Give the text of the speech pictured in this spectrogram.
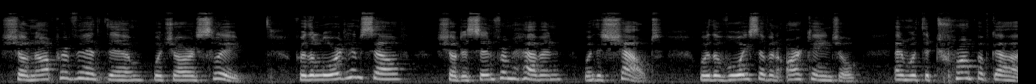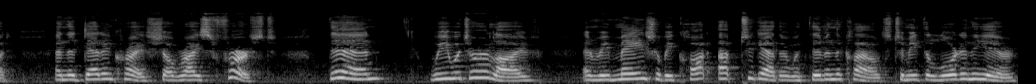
shall not prevent them which are asleep. For the Lord himself shall descend from heaven with a shout, with the voice of an archangel, and with the trump of God, and the dead in Christ shall rise first. Then we which are alive and remain shall be caught up together with them in the clouds to meet the Lord in the air,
